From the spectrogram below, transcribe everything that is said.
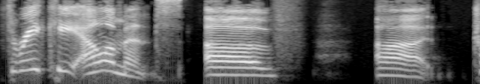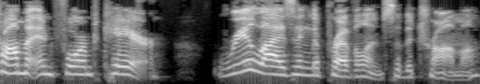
Three key elements of uh, trauma-informed care realizing the prevalence of the trauma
